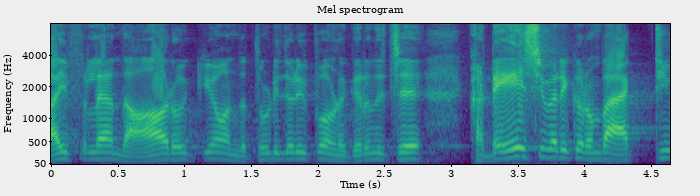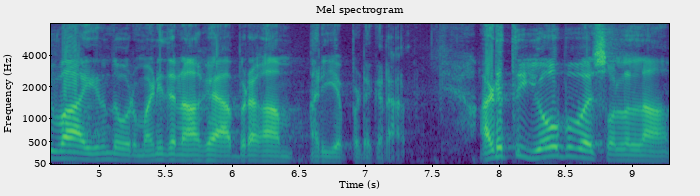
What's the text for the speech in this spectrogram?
லைஃப்பில் அந்த ஆரோக்கியம் அந்த துடிதுடிப்பு அவனுக்கு இருந்துச்சு. கடைசி வரைக்கும் ரொம்ப ஆக்டிவாக இருந்த ஒரு மனிதனாக அப்ரஹாம் அறியப்படுகிறான். அடுத்து யோபுவை சொல்லலாம்.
